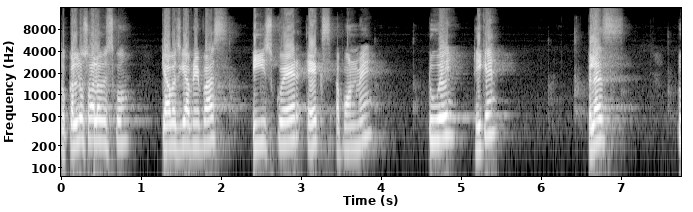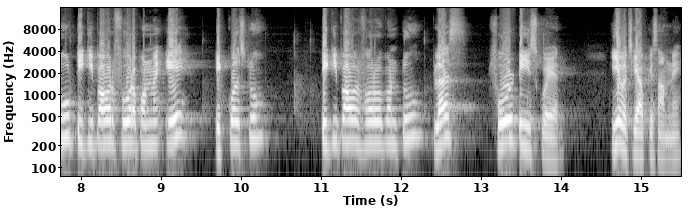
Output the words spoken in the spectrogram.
तो कर लो सॉल्व इसको। क्या बच गया अपने पास? टी स्क्वायर एक्स अपॉन में टू ए ठीक है? प्लस टू टी की पावर फोर अपॉन में ए इक्वल्स टू टी की power four upon two plus four t square ये बच गया आपके सामने।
